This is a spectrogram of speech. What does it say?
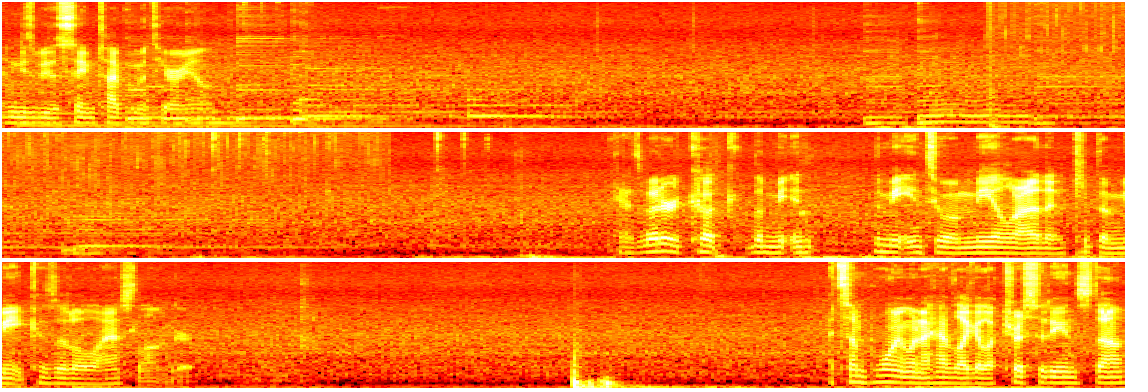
It needs to be the same type of material. It's better to cook the meat, the meat into a meal rather than keep the meat because it'll last longer. At some point when I have like electricity and stuff,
